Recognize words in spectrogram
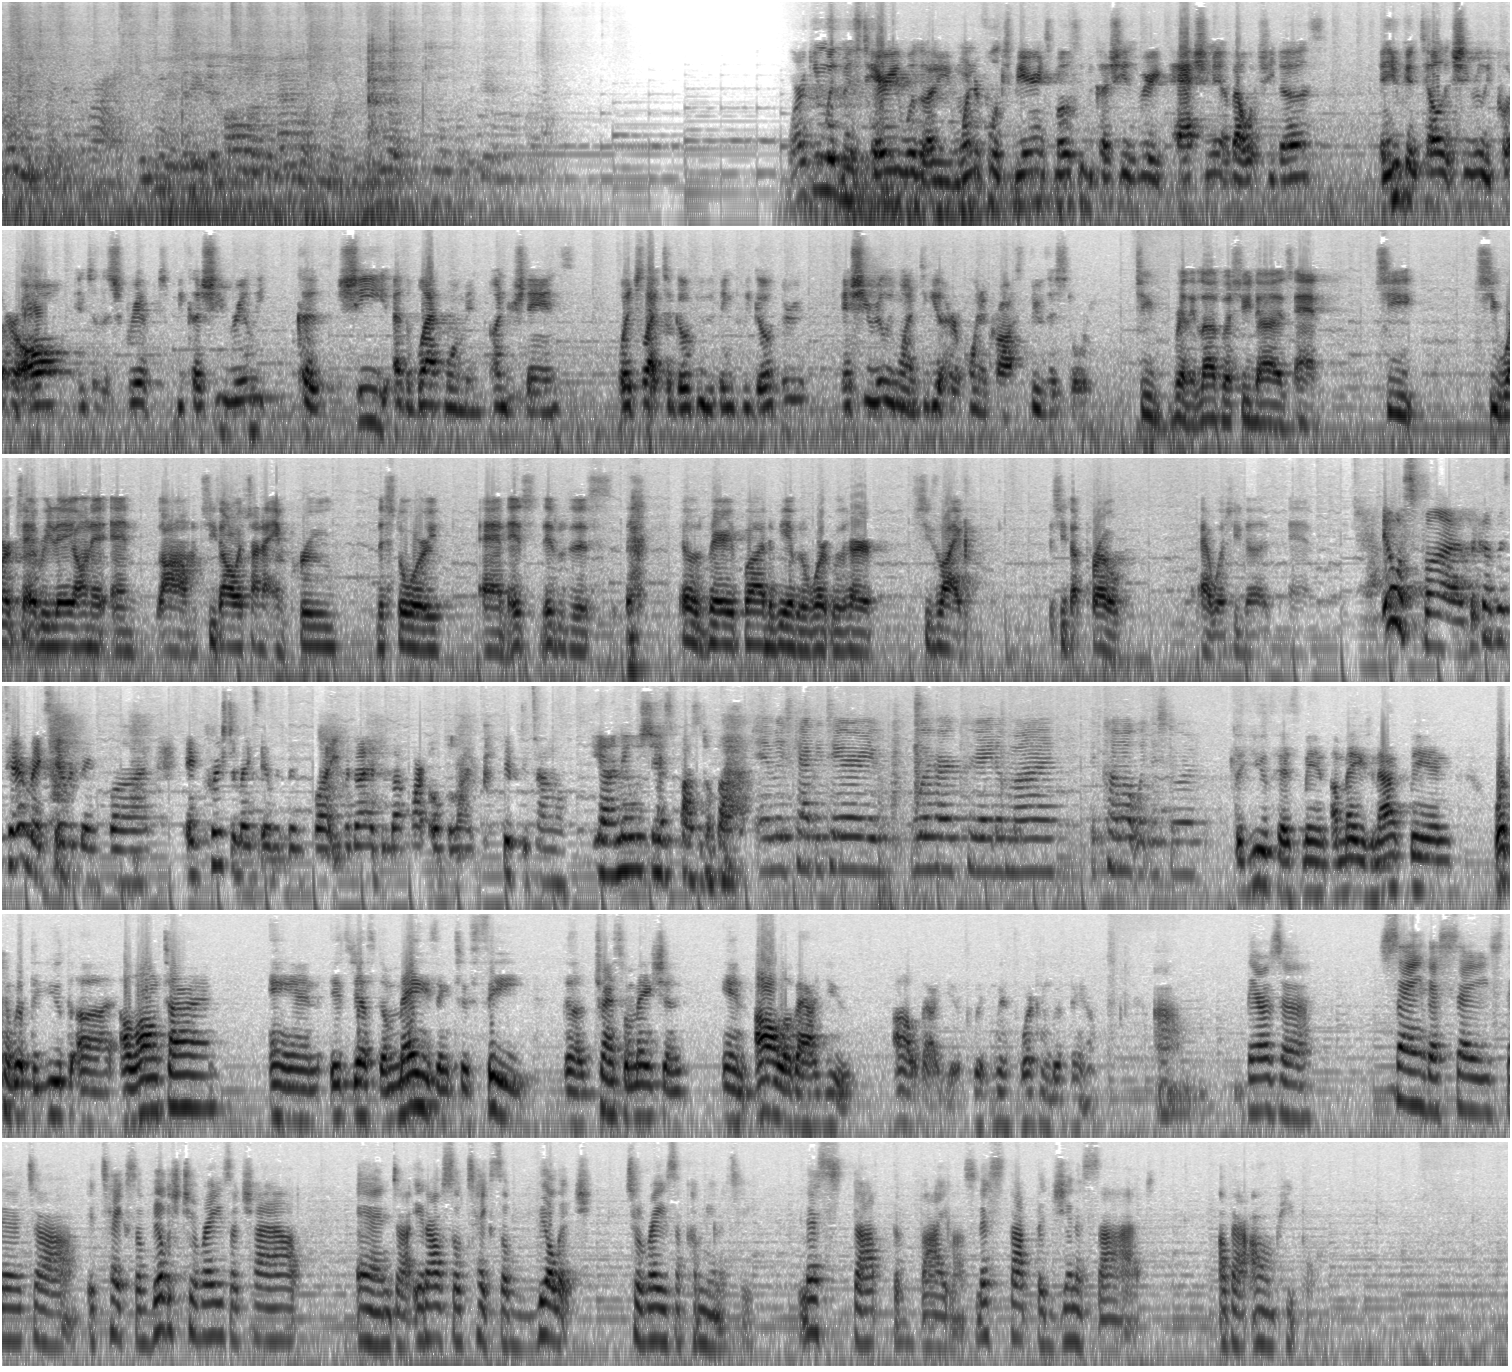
Working with Miss Terry was a wonderful experience, mostly because she is very passionate about what she does. And you can tell that she really put her all into the script because she really, because she, as a black woman, understands what it's like to go through the things we go through. And she really wanted to get her point across through this story. She really loves what she does, and she she works every day on it, and um, she's always trying to improve the story. And it's it was just it was very fun to be able to work with her. She's like she's a pro at what she does. It was fun because Miss Terry makes everything fun and Christian makes everything fun, even though I had to do my part over like 50 times. Yeah, and it was just positive vibes. And Miss Kathy Terry, with her creative mind, to come up with this story. The youth has been amazing. I've been working with the youth uh, a long time, and it's just amazing to see the transformation in all of our youth, all of our youth, with, with working with them. Um, there's a saying that says that uh, it takes a village to raise a child, and uh, it also takes a village to raise a community. Let's stop the violence. Let's stop the genocide of our own people.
